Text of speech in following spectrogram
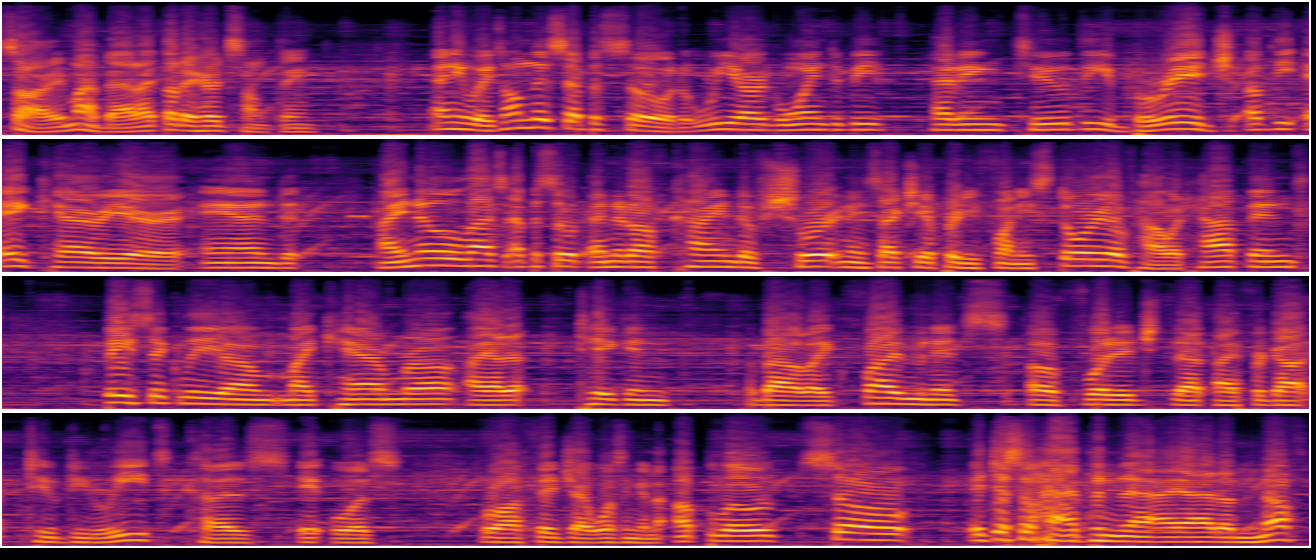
Sorry, my bad, I thought I heard something. Anyways, on this episode, we are going to be heading to the bridge of the egg carrier, and I know last episode ended off kind of short, and it's actually a pretty funny story of how it happened. Basically, um, my camera, I had taken about like five minutes of footage that I forgot to delete because it was raw footage I wasn't going to upload. So it just so happened that I had enough,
